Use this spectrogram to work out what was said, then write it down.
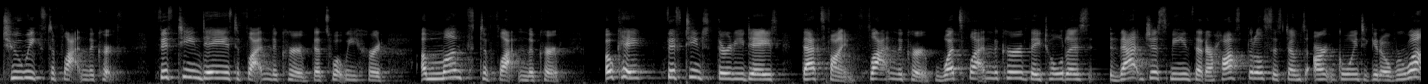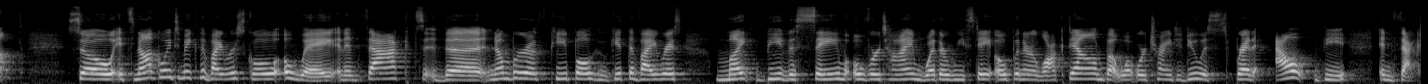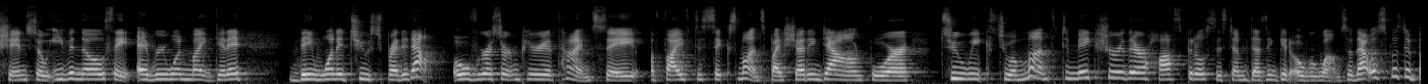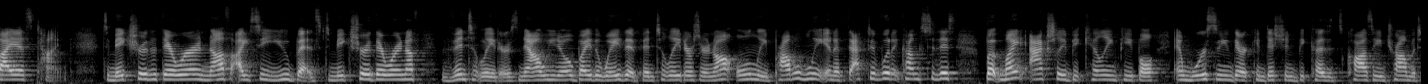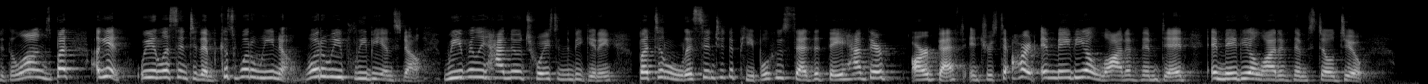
two weeks to flatten the curve. 15 days to flatten the curve. That's what we heard. A month to flatten the curve. Okay, 15 to 30 days, that's fine. Flatten the curve. What's flatten the curve? They told us that just means that our hospital systems aren't going to get overwhelmed. So it's not going to make the virus go away. And in fact, the number of people who get the virus might be the same over time, whether we stay open or locked down. But what we're trying to do is spread out the infection. So even though, say, everyone might get it, they wanted to spread it out over a certain period of time, say five to six months, by shutting down for two weeks to a month to make sure that our hospital system doesn't get overwhelmed. So that was supposed to buy us time to make sure that there were enough ICU beds, to make sure there were enough ventilators. Now we know, by the way, that ventilators are not only probably ineffective when it comes to this, but might actually be killing people and worsening their condition because it's causing trauma to the lungs. But again, we listen to them because what do we know? What do we plebeians know? We really had no choice in the beginning but to listen to the people who said that they had their our best interest at heart. And maybe a lot of them did, and maybe a lot of them still do.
